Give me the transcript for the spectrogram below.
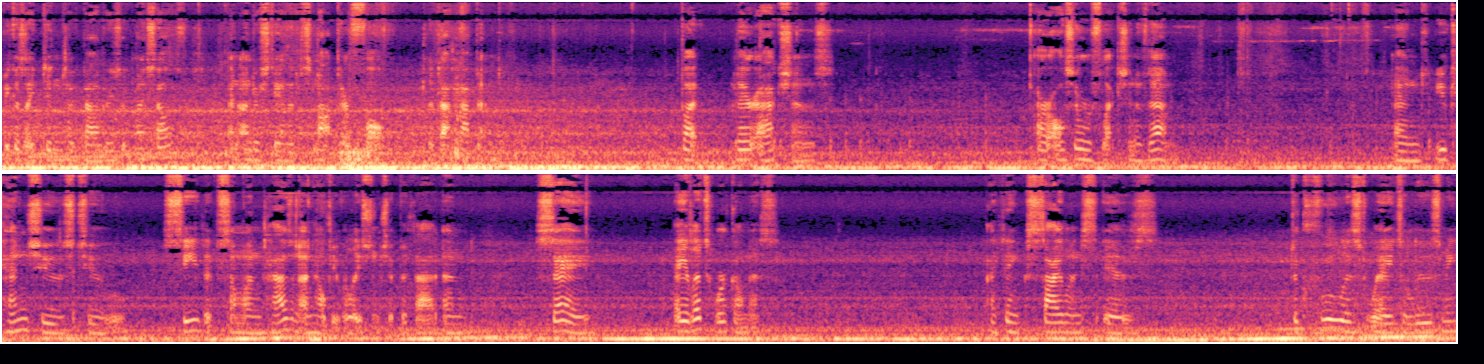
because I didn't have boundaries with myself, and understand that it's not their fault that that happened. But their actions are also a reflection of them. And you can choose to see that someone has an unhealthy relationship with that and say, hey, let's work on this. I think silence is the cruelest way to lose me.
